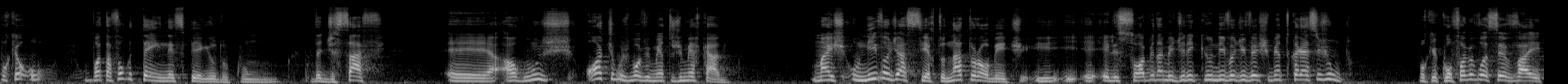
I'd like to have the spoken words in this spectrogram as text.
porque o, Botafogo tem nesse período com, de SAF é, alguns ótimos movimentos de mercado. Mas o nível de acerto, naturalmente, e, e, ele sobe na medida em que o nível de investimento cresce junto. Porque conforme você vai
